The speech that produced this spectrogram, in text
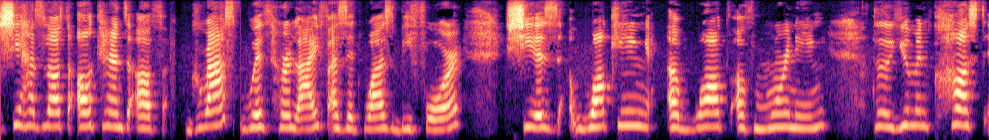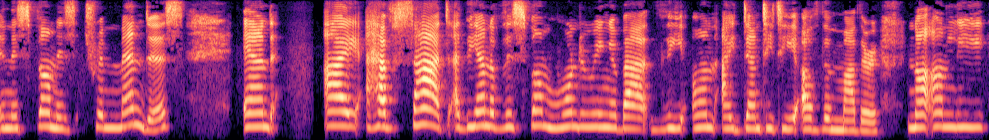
she has lost all kinds of grasp with her life as it was before. She is walking a walk of mourning. The human cost in this film is tremendous. And I have sat at the end of this film wondering about the own identity of the mother, not only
